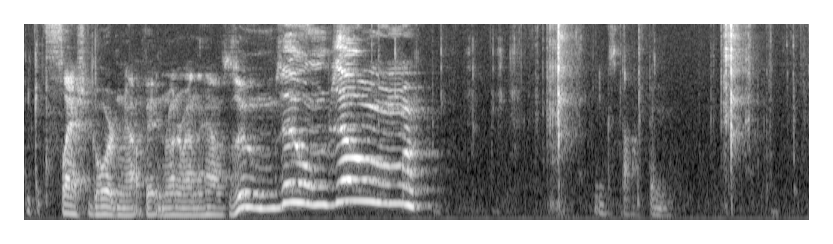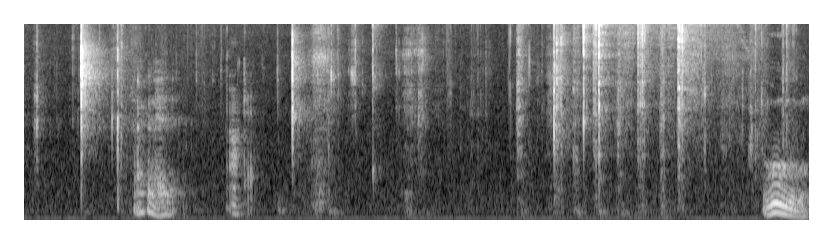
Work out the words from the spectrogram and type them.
You could s- Flash Gordon outfit and run around the house. Zoom, zoom, zoom. You can stop and I can edit. It. Okay. Ooh,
